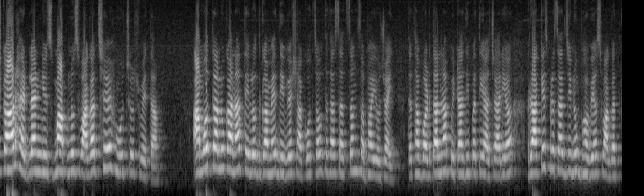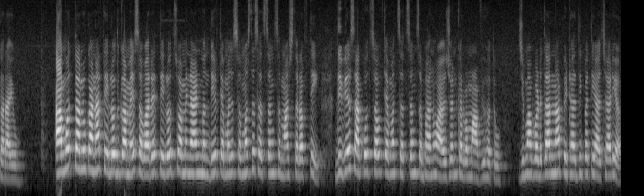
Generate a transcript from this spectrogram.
હેડલાઇન ન્યૂઝમાં આપનું સ્વાગત છે. હું છું શ્વેતા. આમોદ તાલુકાના તેલોદ ગામે દિવ્ય શાકોત્સવ તથા સત્સંગ સભા યોજાઈ તથા વડતાલના પીઠાધિપતિ આચાર્ય રાકેશ પ્રસાદજીનું ભવ્ય સ્વાગત કરાયું. આમોદ તાલુકાના તેલોદ ગામે સવારે તેલોદ સ્વામિનારાયણ મંદિર તેમજ સમસ્ત સત્સંગ સમાજ તરફથી દિવ્ય શાકોત્સવ તેમજ સત્સંગ સભાનું આયોજન કરવામાં આવ્યું હતું, જેમાં વડતાલના પીઠાધિપતિ આચાર્ય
